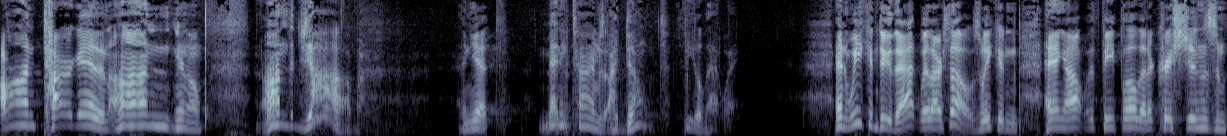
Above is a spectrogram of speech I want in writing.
on target and on, you know, on the job. And yet, many times I don't feel that way. And we can do that with ourselves. We can hang out with people that are Christians and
